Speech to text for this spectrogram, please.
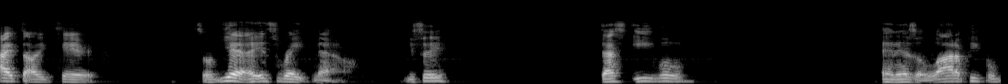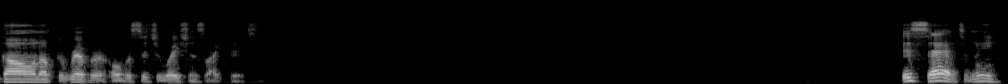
I thought he cared. So yeah, it's rape now. You see? That's evil. And there's a lot of people gone up the river over situations like this. it's sad to me.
